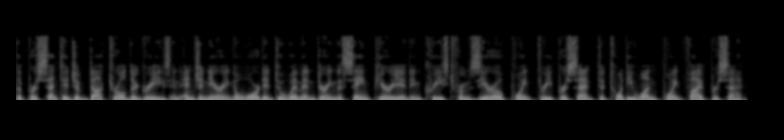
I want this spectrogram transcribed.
The percentage of doctoral degrees in engineering awarded to women during the same period increased from 0.3% to 21.5%.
